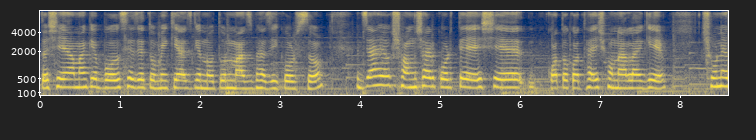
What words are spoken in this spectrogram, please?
তো সে আমাকে বলছে যে, তুমি কি আজকে নতুন মাছ ভাজি করছ? যাই হোক, সংসার করতে এসে কত কথাই শোনা লাগে। শুনে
